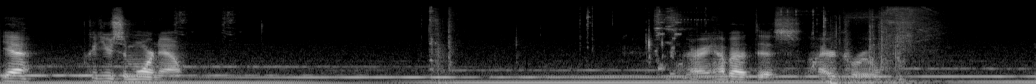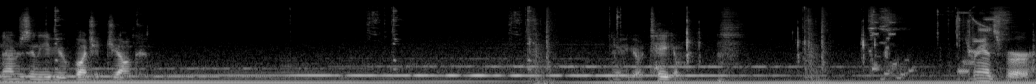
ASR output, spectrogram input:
Yeah, could use some more now. Alright, how about this? Hire crew. Now I'm just going to give you a bunch of junk. There you go, take them. Transfer.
